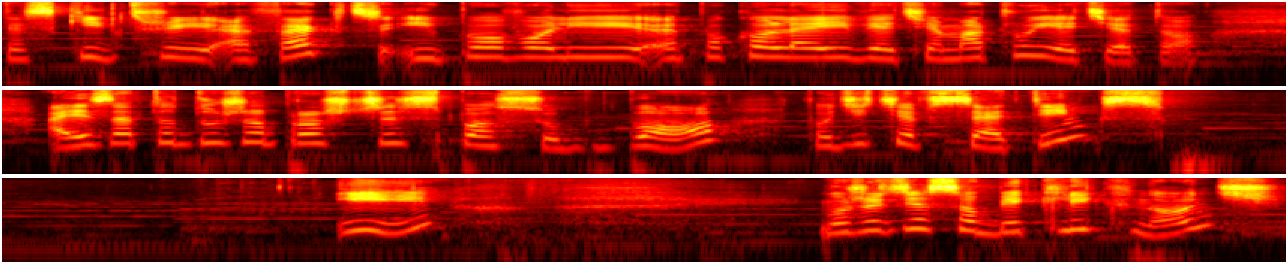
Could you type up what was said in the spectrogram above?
te skill tree effects i powoli, po kolei, wiecie, maczujecie to. A jest na to dużo prostszy sposób, bo wchodzicie w settings i możecie sobie kliknąć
